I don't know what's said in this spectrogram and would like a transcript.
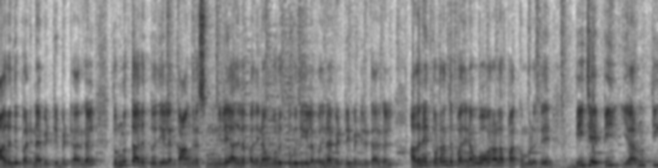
ஆறு இது பார்த்தீங்கன்னா வெற்றி பெற்றார்கள். தொண்ணூத்தாறு தொகுதிகளில் காங்கிரஸ் முன்னிலை அதில் பார்த்தீங்கன்னா ஒரு தொகுதிகளில் பார்த்தீங்கன்னா வெற்றி பெற்றிருக்கார்கள். அதனைத் தொடர்ந்து பார்த்தீங்கன்னா ஓவராலாக பார்க்கும் பொழுது பிஜேபி இரநூத்தி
